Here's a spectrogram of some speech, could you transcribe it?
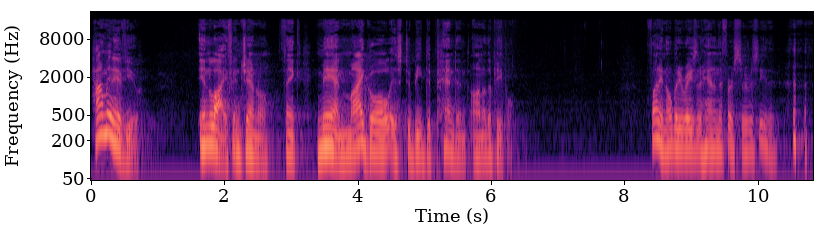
How many of you in life in general think, man, my goal is to be dependent on other people? Funny, nobody raised their hand in the first service either.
